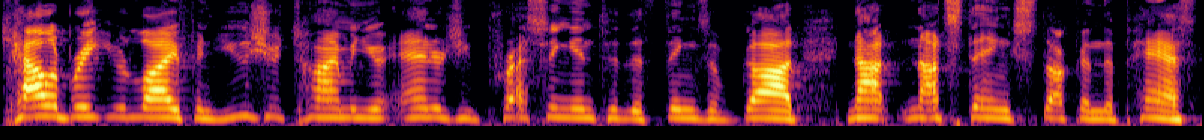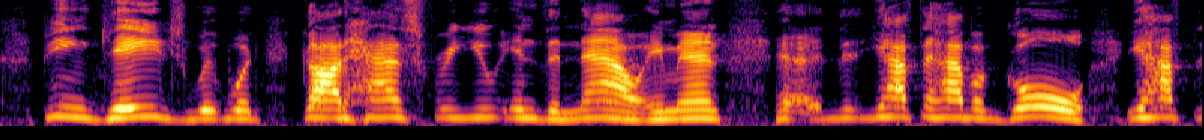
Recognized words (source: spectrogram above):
calibrate your life and use your time and your energy pressing into the things of God, not, not staying stuck in the past. Be engaged with what God has for you in the now. Amen. Uh, you have to have a goal. You have to,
